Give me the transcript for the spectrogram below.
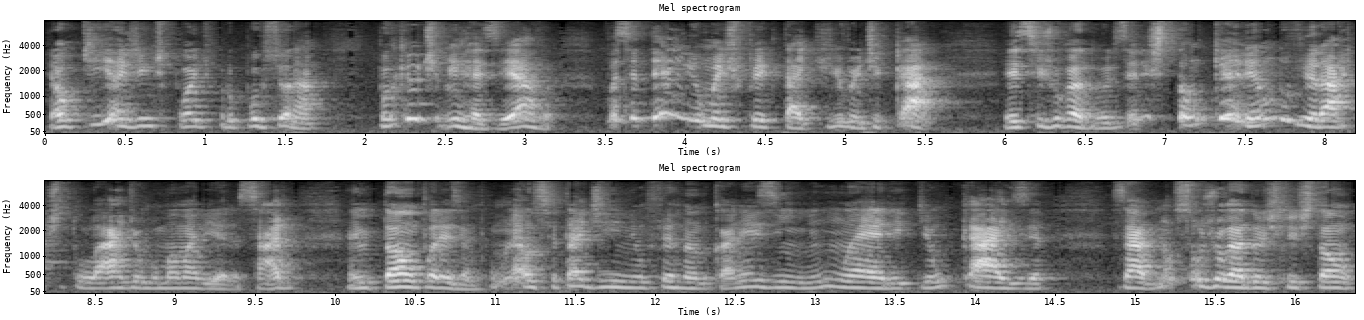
é o que a gente pode proporcionar. Porque o time reserva, você tem ali uma expectativa de, cara, esses jogadores eles estão querendo virar titular de alguma maneira, sabe? Então, por exemplo, um Léo Citadini, um Fernando Canezinho, um Eric, um Kaiser, sabe? Não são jogadores que estão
